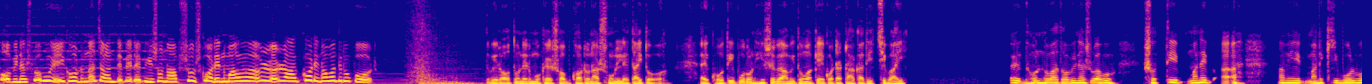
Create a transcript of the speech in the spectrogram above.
অবিনাশবাবু এই ঘটনা জানতে পেরে ভীষণ আফসোস করেন মা রাগ করেন আমাদের উপর। তুমি রতনের মুখে সব ঘটনা শুনলে তাই তো? এই ক্ষতিপূরণ হিসেবে আমি তোমাকে কটা টাকা দিচ্ছি ভাই। ধন্যবাদ অবিনাশবাবু। সত্যি মানে আমি মানে কি বলব?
